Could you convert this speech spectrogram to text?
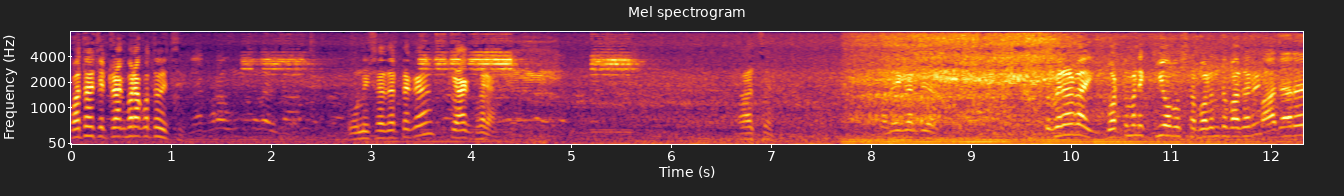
কত হয়েছে? ট্রাক ভাড়া কত হয়েছে? উনিশ হাজার টাকা ট্রাক ভাড়া। আচ্ছা। ভালোই কাটছে তো বেলাল ভাই বর্তমানে কি অবস্থা বলেন তো বাজারে? বাজারে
